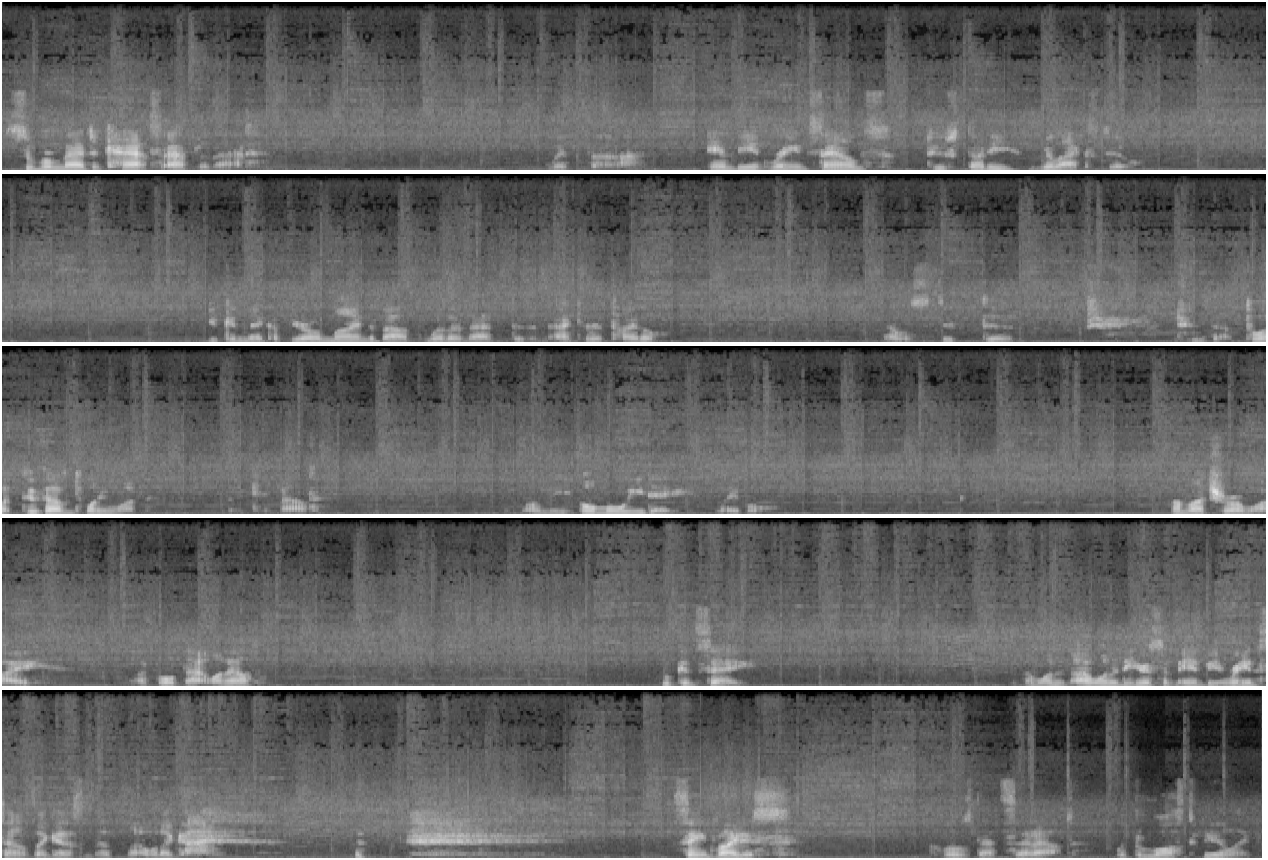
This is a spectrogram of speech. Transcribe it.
Super Magic Hats after that, with uh, ambient rain sounds to study, relax to. You can make up your own mind about whether that is an accurate title. That was to, to 2021 that came out on the Omoide label. I'm not sure why I pulled that one out. Who can say? I wanted I wanted to hear some ambient rain sounds, I guess, and that's not what I got. Saint Vitus closed that set out with the Lost Feeling.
